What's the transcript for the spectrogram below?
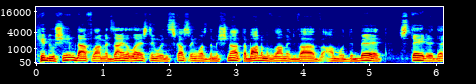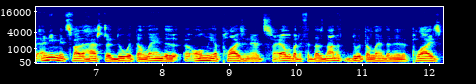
Kiddushin Daf Lamed Zayin. The last thing we're discussing was the Mishnah at the bottom of Lamed Vav Amud Bet stated that any mitzvah that has to do with the land only applies in Eretz Israel, but if it does not have to do with the land, then it applies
